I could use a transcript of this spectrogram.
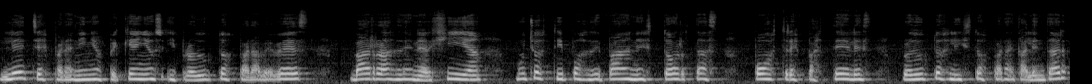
leches para niños pequeños y productos para bebés, barras de energía, muchos tipos de panes, tortas, postres, pasteles, productos listos para calentar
